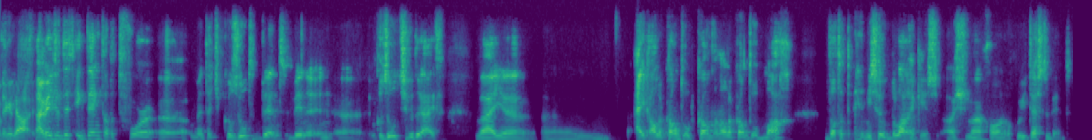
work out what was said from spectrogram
ja. Nou, weet je, dus ik denk dat het voor uh, op het moment dat je consultant bent binnen een, uh, een consultancybedrijf, waar je uh, eigenlijk alle kanten op kan en alle kanten op mag, dat het niet zo belangrijk is als je maar gewoon een goede tester bent.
